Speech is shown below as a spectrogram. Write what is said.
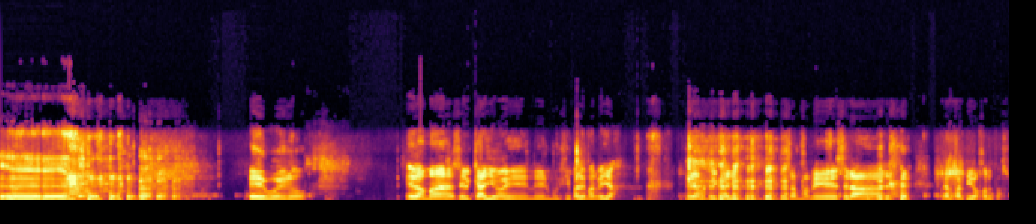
Eh, eh, bueno, he dado más el callo en el municipal de Marbella. He dado más el callo. San Mamés era, eran partidos cortos.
